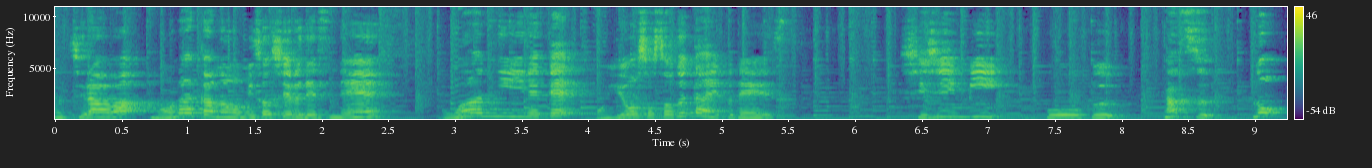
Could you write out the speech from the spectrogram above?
こちらはもなかのお味噌汁ですね。お椀に入れてお湯を注ぐタイプです。しじみ、豆腐、ナスの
